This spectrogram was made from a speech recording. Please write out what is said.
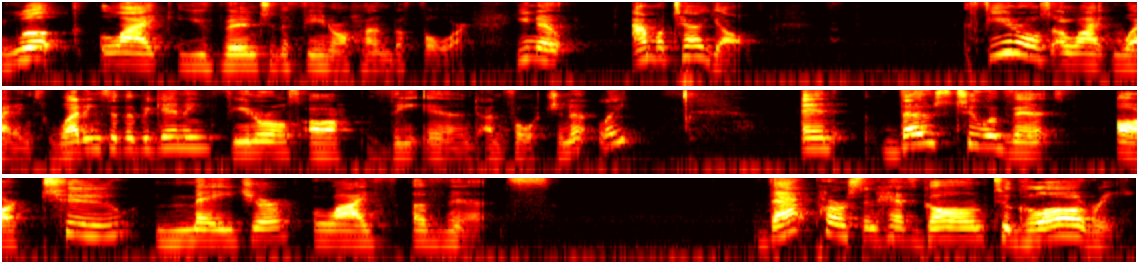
Look like you've been to the funeral home before. You know, I'm going to tell y'all, funerals are like weddings. Weddings are the beginning, funerals are the end, unfortunately. And those two events are two major life events. That person has gone to glory,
